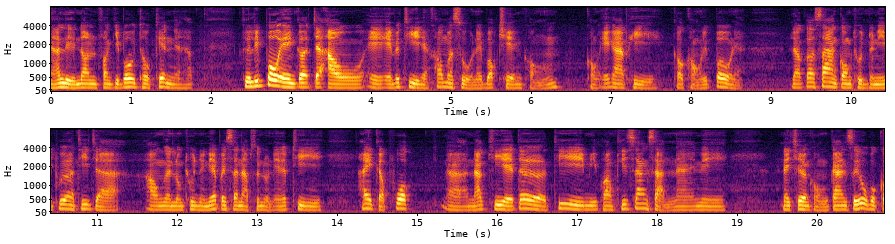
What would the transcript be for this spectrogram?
นะหรือ non fungible token นี่ยครับ คือ Ripple เองก็จะเอา NFT เนี่ยเข้ามาสู่ในบล็อกเชนของของ XRP ก็ของ Ripple เนี่ย แล้วก็สร้างกองทุนตัวนี้เพื่อที่จะเอาเงินลงทุนอย่างนี้ไปสนับสนุน NFT ให้กับพวก นักครีเอเตอร์ที่มีความคิดสร้างสรรค์ในในในเชิงของการซื้ออุปก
